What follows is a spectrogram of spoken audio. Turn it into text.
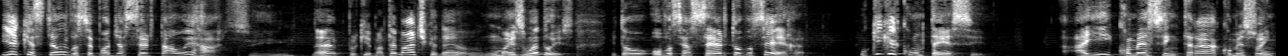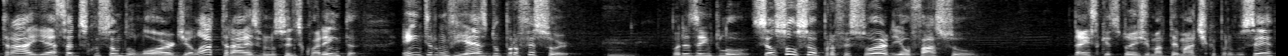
E a questão você pode acertar ou errar, Sim. né? Porque matemática, né? Um mais um é dois. Então ou você acerta ou você erra. O que que acontece? Aí começa a entrar, começou a entrar, e essa discussão do Lorde, lá atrás, 1940, entra um viés do professor. Por exemplo, se eu sou o seu professor e eu faço 10 questões de matemática para você,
